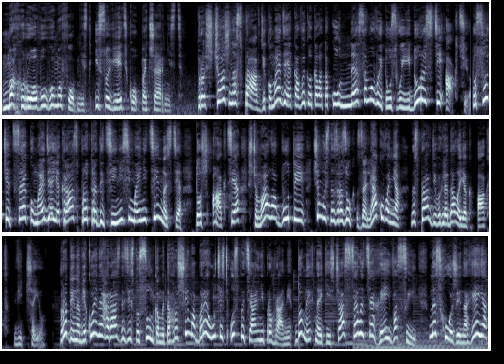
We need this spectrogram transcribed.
махрову гомофобність і совєтську печерність. Про що ж насправді комедія, яка викликала таку несамовиту у своїй дурості акцію? По суті, це комедія якраз про традиційні сімейні цінності. Тож акція, що мала бути чимось на зразок залякування, насправді виглядала як акт відчаю. Родина, в якої не гаразди зі стосунками та грошима, бере участь у спеціальній програмі. До них на якийсь час селиться гей Василь, не схожий на гея,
